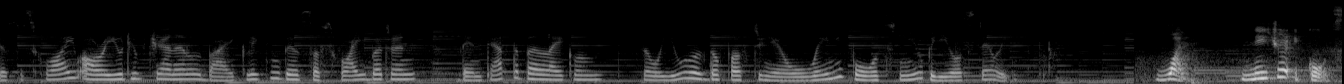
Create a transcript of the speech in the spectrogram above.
just subscribe our YouTube channel by clicking the subscribe button, then tap the bell icon so you will be the first to know when we post new videos daily. 1. Nature echoes.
